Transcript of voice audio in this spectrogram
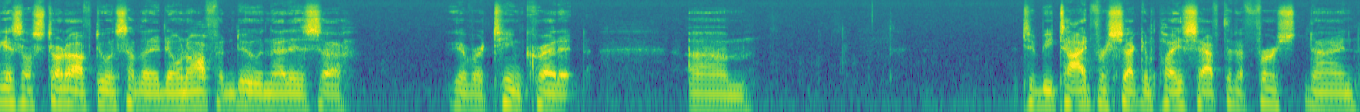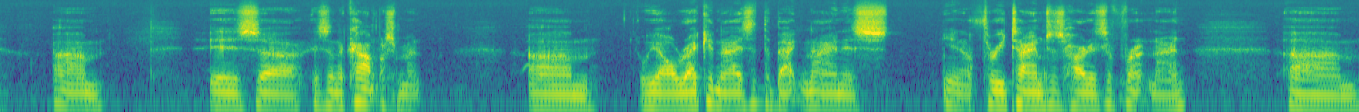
I guess I'll start off doing something I don't often do, and that is uh, give our team credit. Um, to be tied for second place after the first nine um, is uh, is an accomplishment. Um, we all recognize that the back nine is, you know, three times as hard as the front nine. Um,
